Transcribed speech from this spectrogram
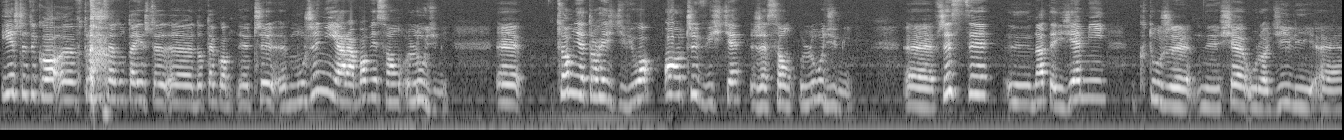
I jeszcze tylko e, wtrącę tutaj jeszcze e, do tego, e, czy Murzyni i Arabowie są ludźmi. Co mnie trochę zdziwiło, oczywiście, że są ludźmi. E, Wszyscy y, na tej ziemi, którzy y, się urodzili e,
